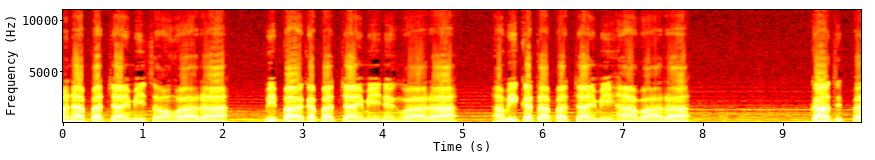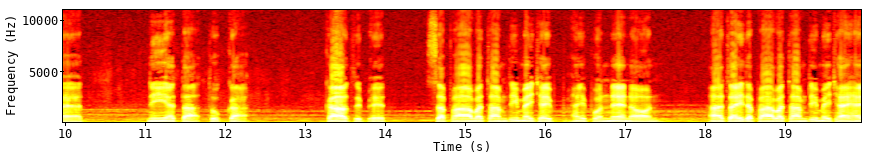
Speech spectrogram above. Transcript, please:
มณปัจจัยมีสองวาระ วิปากปัจจัยมีหนึ่งวาระ อวิกตปัจจัยมีห้าวาระ 98 นิยตทุกกะ 91 สภาวธรรมที่ไม่ใช่ให้ผลแน่นอน อาศัยสภาวธรรมที่ไม่ใช่ให้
